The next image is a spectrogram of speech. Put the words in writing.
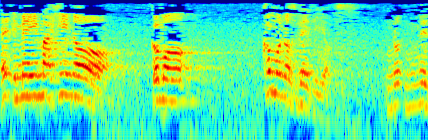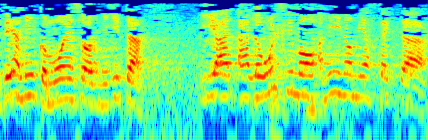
eh, me imagino cómo, cómo nos ve Dios. me ve a mí como esa hormiguita y a, a, lo último a mí no me afecta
